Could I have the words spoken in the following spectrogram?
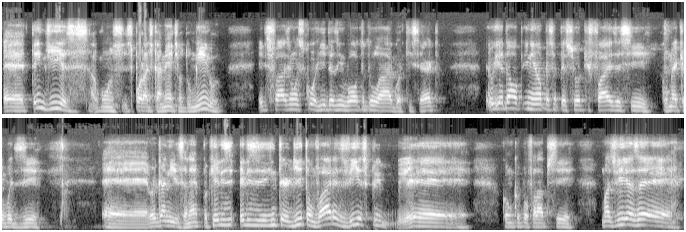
É, tem dias, alguns esporadicamente, no domingo, eles fazem umas corridas em volta do lago aqui, certo? Eu ia dar uma opinião para essa pessoa que faz esse, como é que eu vou dizer, é, organiza, né? Porque eles, eles interditam várias vias, é, como que eu vou falar para você? Umas vias, é,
